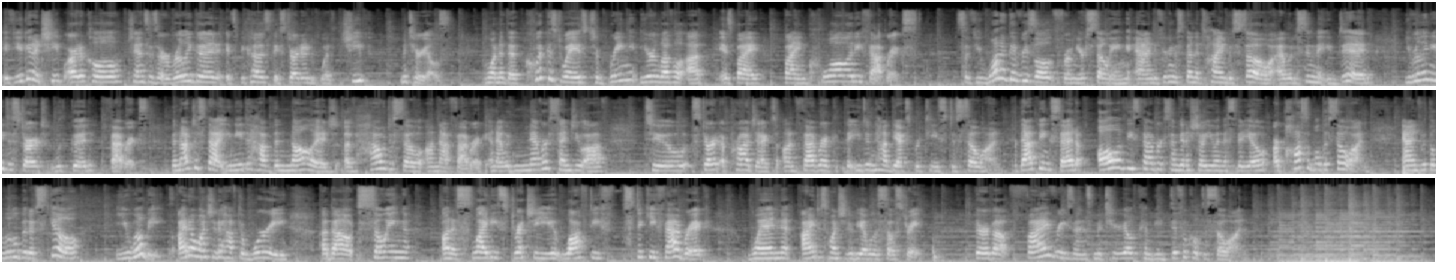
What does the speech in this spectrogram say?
If you get a cheap article, chances are really good it's because they started with cheap materials. One of the quickest ways to bring your level up is by buying quality fabrics. So if you want a good result from your sewing, and if you're gonna spend the time to sew, I would assume that you did, you really need to start with good fabrics. But not just that, you need to have the knowledge of how to sew on that fabric. And I would never send you off to start a project on fabric that you didn't have the expertise to sew on. That being said, all of these fabrics I'm gonna show you in this video are possible to sew on. And with a little bit of skill, you will be. I don't want you to have to worry about sewing on a slidey, stretchy, lofty, sticky fabric when I just want you to be able to sew straight. There are about five reasons material can be difficult to sew on.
